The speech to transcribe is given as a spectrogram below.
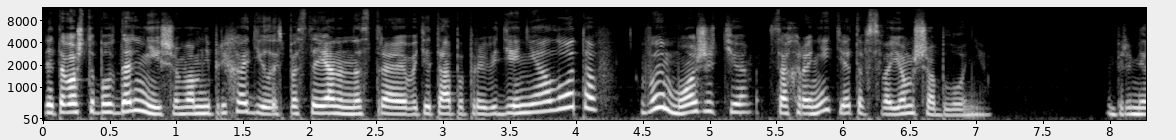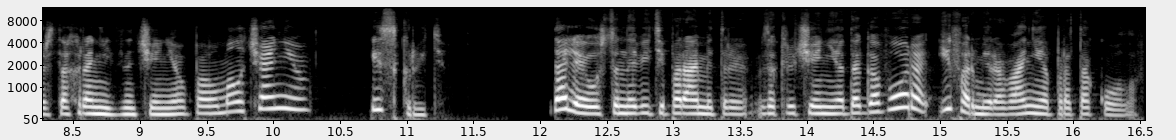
Для того, чтобы в дальнейшем вам не приходилось постоянно настраивать этапы проведения лотов, вы можете сохранить это в своем шаблоне. Например, сохранить значение по умолчанию и скрыть. Далее установите параметры заключения договора и формирования протоколов.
